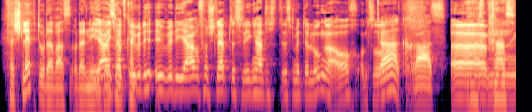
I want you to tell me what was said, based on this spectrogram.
verschleppt oder was? Oder nee? ja, das ich habe über die, über die Jahre verschleppt, deswegen hatte ich das mit der Lunge auch und so. Ja, krass. Ähm, krass.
